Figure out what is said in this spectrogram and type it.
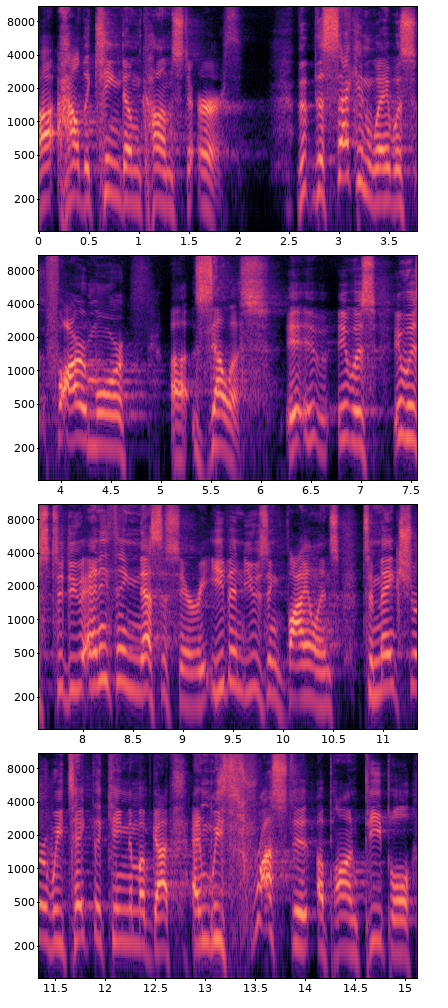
uh, how the kingdom comes to earth. The, the second way was far more uh, zealous. It, it, it, was, it was to do anything necessary, even using violence, to make sure we take the kingdom of God and we thrust it upon people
